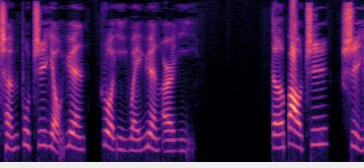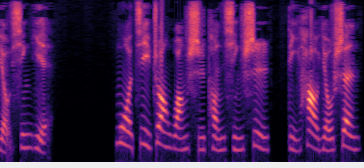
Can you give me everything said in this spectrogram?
臣不知有怨，若以为怨而已。”得报之，是有心也。莫记壮王石鹏行事，底号尤甚，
